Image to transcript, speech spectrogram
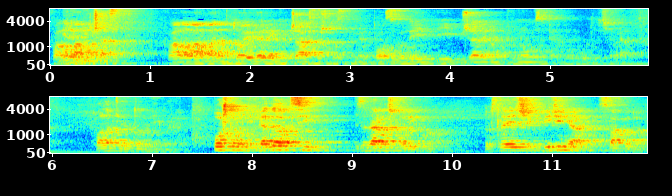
Hvala vam. Čast. Hvala vama na toj velikoj časti što ste me pozvali i želim vam puno uspeha u budućem ratu. Hvala ti na tome, Igore. Poštovani gledalci, za danas toliko. Do sledećeg viđenja, svako dobro.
